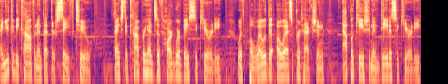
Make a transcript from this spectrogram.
And you can be confident that they're safe too, thanks to comprehensive hardware based security with below the OS protection, application and data security,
